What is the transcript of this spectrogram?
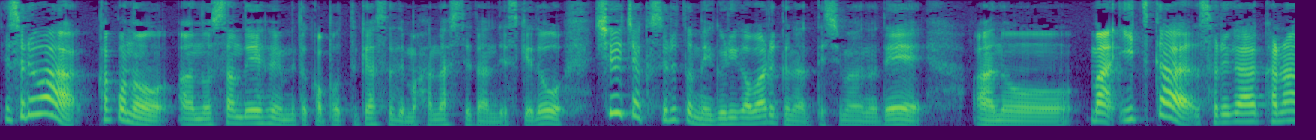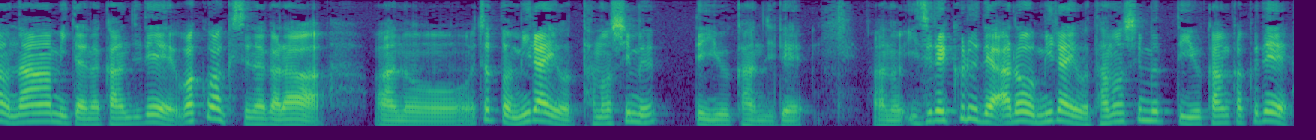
で、それは過去のあのスタンド FM とかポッドキャストでも話してたんですけど、執着すると巡りが悪くなってしまうので、あの、まあ、いつかそれが叶うなみたいな感じでワクワクしながら、あの、ちょっと未来を楽しむっていう感じで、あのいずれ来るであろう未来を楽しむっていう感覚で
